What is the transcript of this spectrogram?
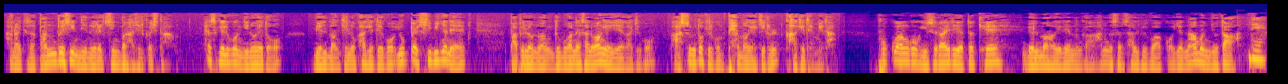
하나님께서 반드시 니누에를 징벌하실 것이다. 해서 결국은 니누에도 멸망길로 가게 되고 612년에 바빌론 왕 느부갓네살 왕에 의해 가지고 아수르도 결국 패망의 길을 가게 됩니다. 북왕국 이스라엘이 어떻게 멸망하게 됐는가 하는 것을 살펴보았고 이제 남은 유다, 네.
